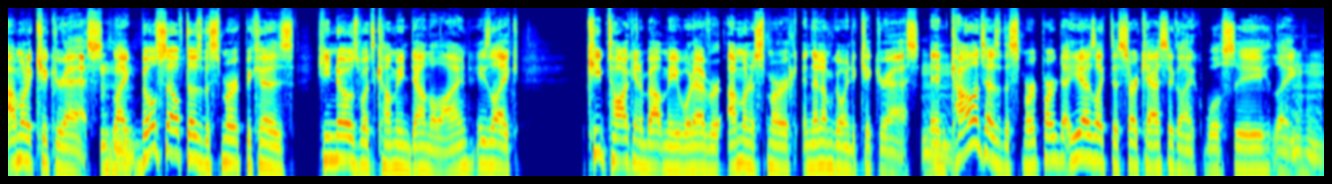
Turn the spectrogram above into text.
"I'm gonna kick your ass." Mm-hmm. Like Bill Self does the smirk because he knows what's coming down the line. He's like, "Keep talking about me, whatever. I'm gonna smirk, and then I'm going to kick your ass." Mm-hmm. And Collins has the smirk part. He has like the sarcastic, like, "We'll see." Like, Mm-hmm.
